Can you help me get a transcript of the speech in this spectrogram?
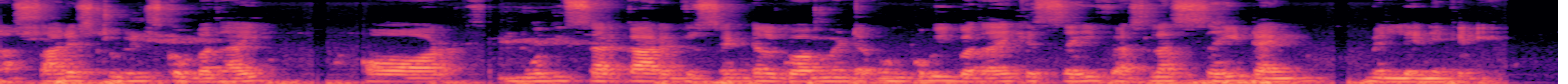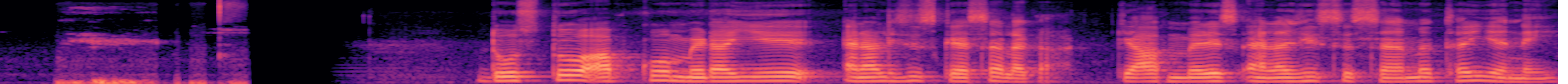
सारे स्टूडेंट्स को बधाई और मोदी सरकार, जो सेंट्रल गवर्नमेंट है, उनको भी बधाई कि सही फैसला सही टाइम में लेने के लिए। दोस्तों, आपको मेरा ये एनालिसिस कैसा लगा? क्या आप मेरे इस एनालिसिस से सहमत हैं या नहीं?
